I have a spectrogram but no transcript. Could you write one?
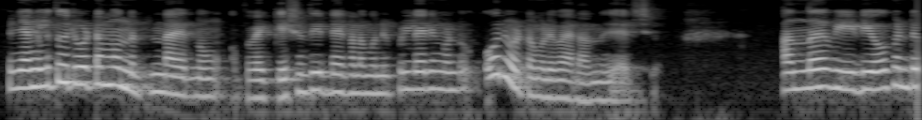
അപ്പോൾ ഞങ്ങളിത് ഒരു വട്ടം വന്നിട്ടുണ്ടായിരുന്നു. അപ്പോൾ വെക്കേഷൻ തീരുന്നേക്കാളും മുന്നേ പിള്ളേരും കൊണ്ട് ഒരു വട്ടം കൂടി വരാമെന്ന് വിചാരിച്ചു. അന്ന് വീഡിയോ കണ്ട്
